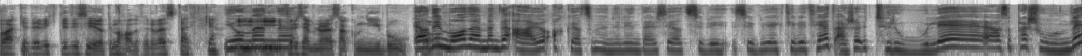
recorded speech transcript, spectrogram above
Og er ikke det viktig? De sier at de må ha det for å være sterke. Jo, I, men- i, for eksempel når det er snakk om ny bok. Ja, de må det, men det er jo akkurat som Unni Lindell sier, at subjektivitet er så utrolig altså personlig.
